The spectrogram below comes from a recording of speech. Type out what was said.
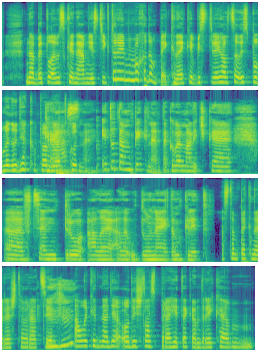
na Betlemské náměstí, které je mimochodom pekné, kdybyste ho chceli vzpomenout jako pamiatku. Krásné. Je to tam pěkné, takové maličké uh, v centru, ale, ale útulné, je tam klid. A sú tam pekné reštaurácie. Mm-hmm. Ale keď Nadia odišla z Prahy, tak Andrejka mm,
